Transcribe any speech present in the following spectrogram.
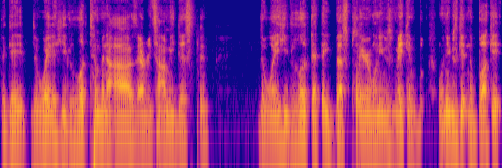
the gay, the way that he looked him in the eyes every time he dissed him, the way he looked at their best player when he was making when he was getting the bucket.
